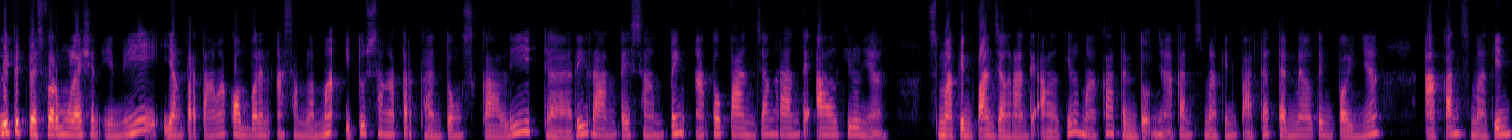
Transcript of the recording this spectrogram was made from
lipid based formulation ini yang pertama komponen asam lemak itu sangat tergantung sekali dari rantai samping atau panjang rantai alkilnya. Semakin panjang rantai alkil, maka bentuknya akan semakin padat dan melting point-nya akan semakin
